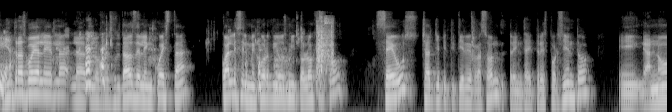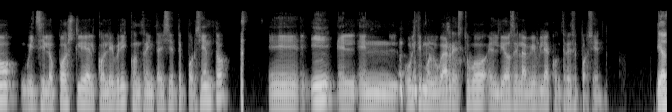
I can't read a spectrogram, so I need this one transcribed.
mientras voy a leer los resultados de la encuesta. ¿Cuál es el mejor dios mitológico? Zeus, ChatGPT tiene razón, 33%. Eh, ganó Huitzilopochtli el colibrí con 37%. Eh, y el, en último lugar estuvo el dios de la Biblia con 13%. Dios,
